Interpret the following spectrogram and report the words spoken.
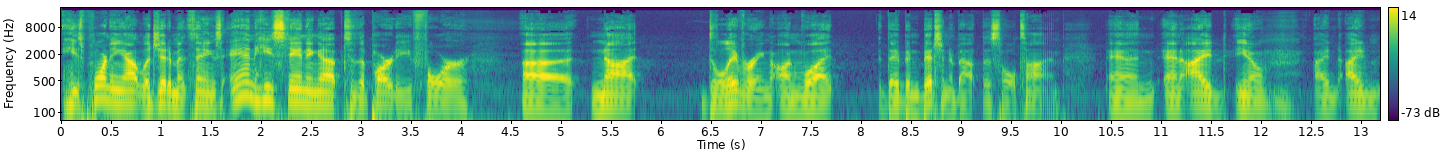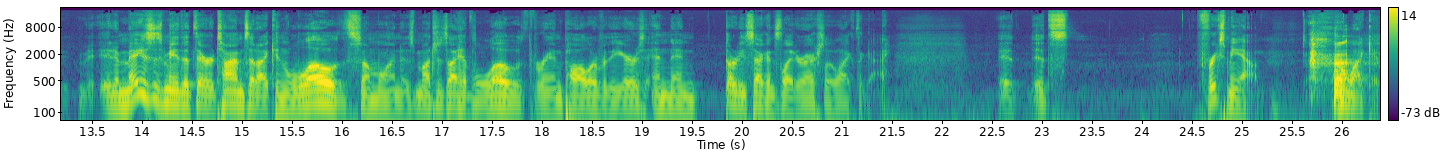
he's pointing out legitimate things and he's standing up to the party for uh, not delivering on what they've been bitching about this whole time. And and I, you know, I I it amazes me that there are times that I can loathe someone as much as I have loathed Rand Paul over the years, and then 30 seconds later actually like the guy. It it's freaks me out. I don't like it.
